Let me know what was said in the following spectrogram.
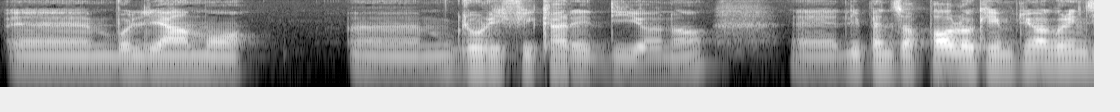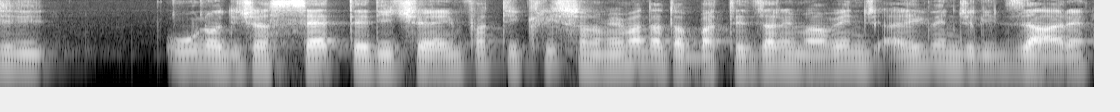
eh, vogliamo ehm, glorificare Dio, no? Eh, lì penso a Paolo che in 1 Corinzi 1,17 dice infatti Cristo non mi ha mandato a battezzare ma a evangelizzare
